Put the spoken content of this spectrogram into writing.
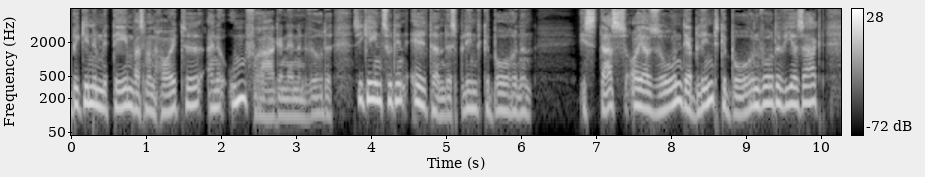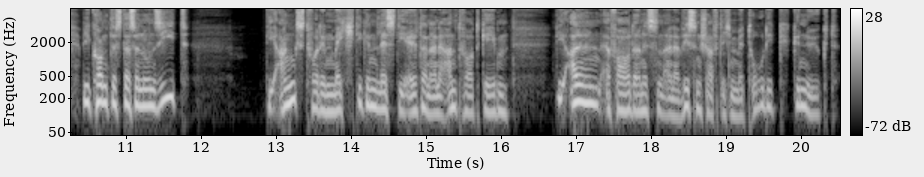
beginnen mit dem, was man heute eine Umfrage nennen würde. Sie gehen zu den Eltern des Blindgeborenen. Ist das euer Sohn, der blind geboren wurde, wie er sagt? Wie kommt es, dass er nun sieht? Die Angst vor den Mächtigen lässt die Eltern eine Antwort geben, die allen Erfordernissen einer wissenschaftlichen Methodik genügt.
